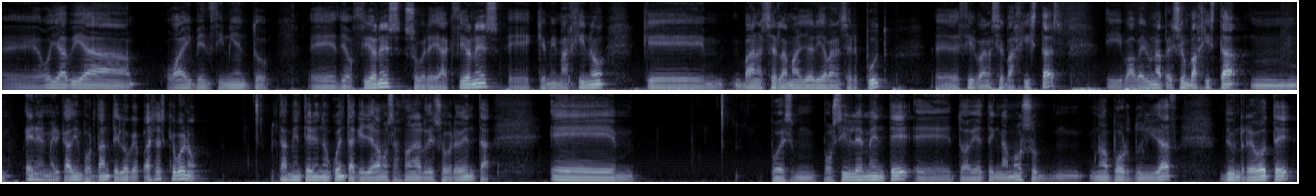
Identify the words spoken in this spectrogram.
Eh, hoy había o hay vencimiento eh, de opciones sobre acciones que me imagino que van a ser la mayoría, van a ser put, es decir, van a ser bajistas y va a haber una presión bajista mm, en el mercado importante. Lo que pasa es que, bueno, también teniendo en cuenta que llegamos a zonas de sobreventa, pues mm, posiblemente eh, todavía tengamos una oportunidad de un rebote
